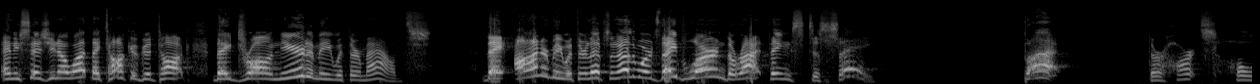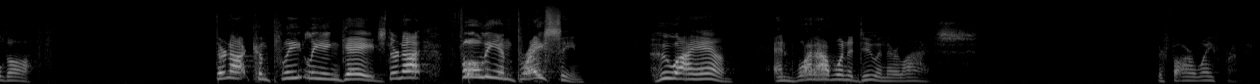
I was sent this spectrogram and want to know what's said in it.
And he says, You know what? They talk a good talk. They draw near to me with their mouths, they honor me with their lips. In other words, they've learned the right things to say, but their hearts hold off. They're not completely engaged. They're not fully embracing who I am and what I want to do in their lives. They're far away from me.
